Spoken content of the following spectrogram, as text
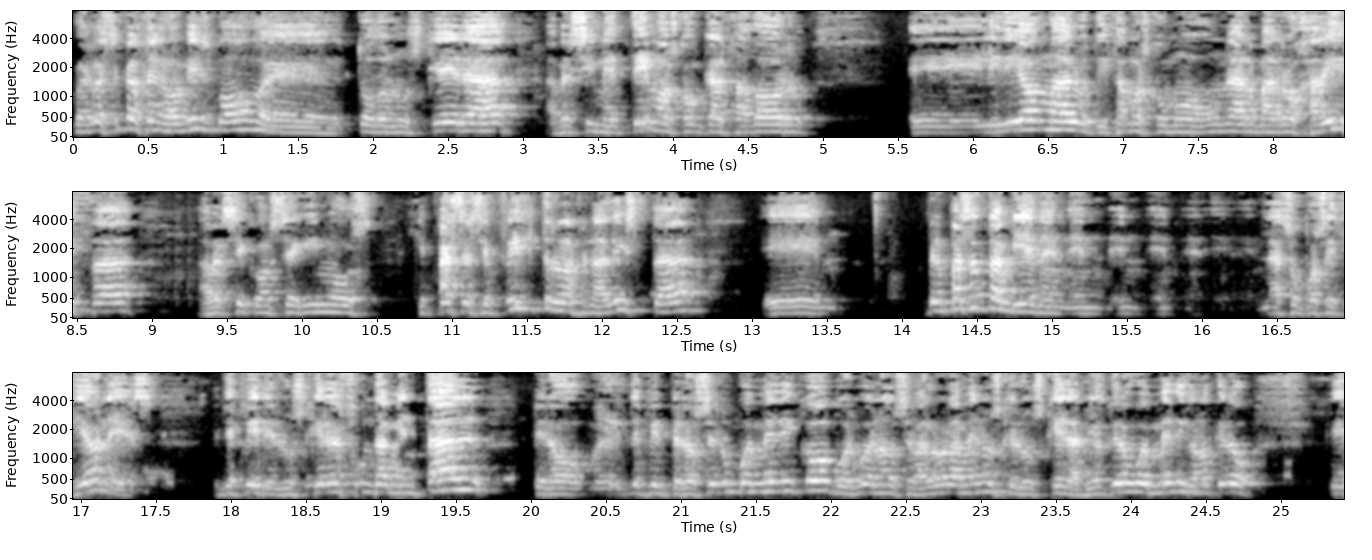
Pues siempre hacen lo mismo, eh, todo en euskera, a ver si metemos con calzador eh, el idioma, lo utilizamos como un arma arrojadiza, a ver si conseguimos que pase ese filtro nacionalista. Eh, pero pasa también en, en, en, en, las oposiciones. Es decir, el euskera es fundamental, pero, es decir, pero ser un buen médico, pues bueno, se valora menos que el euskera. Yo quiero buen médico, no quiero que,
